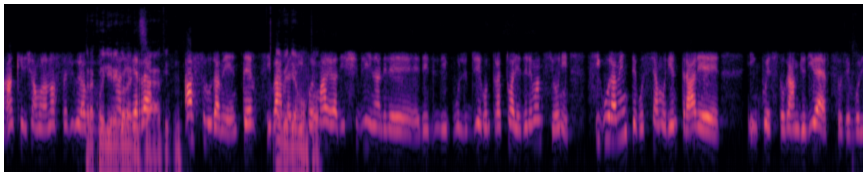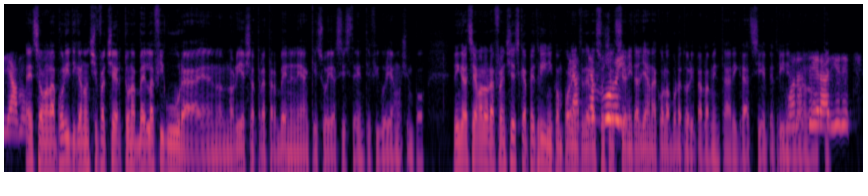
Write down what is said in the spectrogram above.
anche diciamo, la nostra figura tra quelli regolarizzati verrà, assolutamente si parla di riformare la disciplina delle, delle tipologie contrattuali e delle mansioni sicuramente possiamo rientrare in questo cambio diverso, se vogliamo. Eh, insomma, la politica non ci fa certo una bella figura e non, non riesce a trattare bene neanche i suoi assistenti, figuriamoci un po'. Ringraziamo allora Francesca Petrini, componente Grazie dell'Associazione Italiana Collaboratori Parlamentari. Grazie Petrini Buonasera, e buonanotte. arrivederci.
